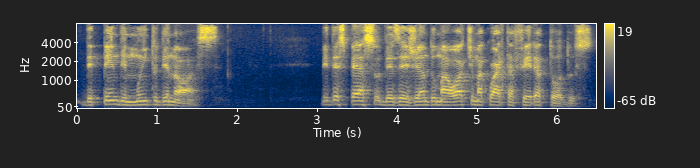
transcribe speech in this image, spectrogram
depende muito de nós. Me despeço desejando uma ótima quarta-feira a todos.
